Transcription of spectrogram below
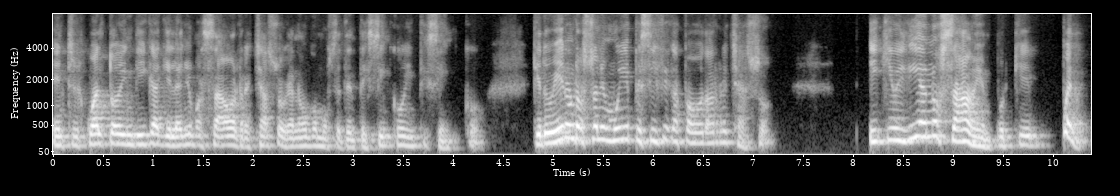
entre el cual todo indica que el año pasado el rechazo ganó como 75-25, que tuvieron razones muy específicas para votar rechazo y que hoy día no saben, porque, bueno,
